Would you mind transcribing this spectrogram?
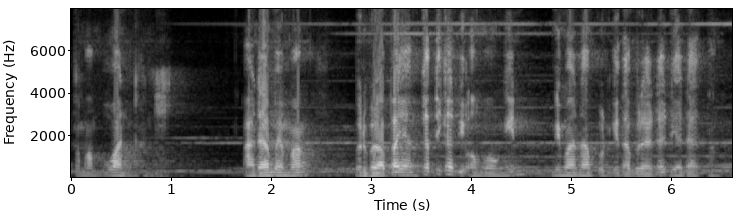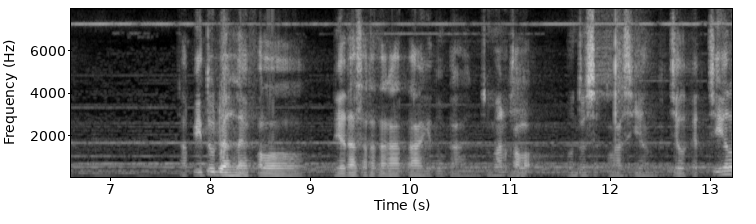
kemampuan kan. Hmm. Ada memang beberapa yang ketika diomongin di mana pun kita berada dia datang. Tapi itu udah level di atas rata-rata gitu kan. Cuman kalau untuk sekelas yang kecil-kecil,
